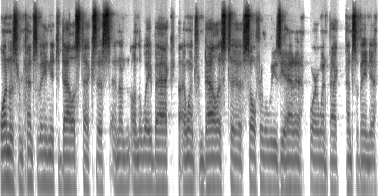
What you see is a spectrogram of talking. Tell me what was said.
one was from Pennsylvania to Dallas, Texas. And on, on the way back, I went from Dallas to Sulphur, Louisiana, where I went back to Pennsylvania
